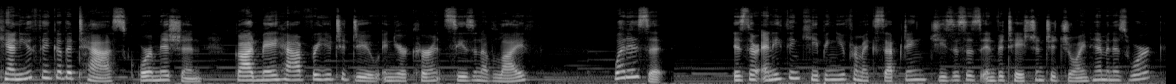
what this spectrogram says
Can you think of a task or mission God may have for you to do in your current season of life? What is it? Is there anything keeping you from accepting Jesus' invitation to join him in his work?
